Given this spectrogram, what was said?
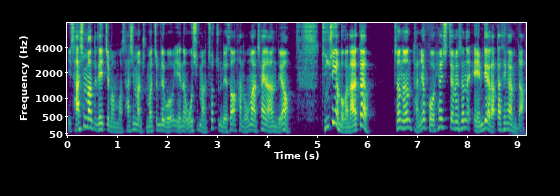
이 40만원대 돼있지만 뭐 40만 중반쯤 되고 얘는 50만 초쯤 돼서 한 5만 차이 나는데요. 둘 중에 뭐가 나을까요? 저는 단연코 현 시점에서는 AMD가 낫다 생각합니다.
